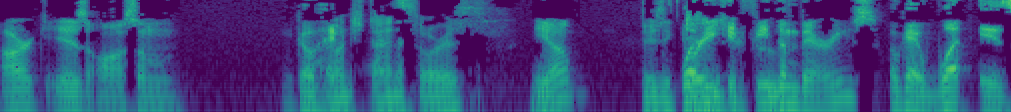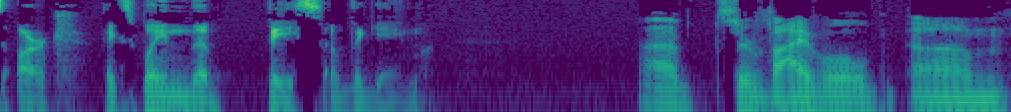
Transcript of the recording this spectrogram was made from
Ark is awesome. Go ahead. Bunch dinosaurs. Yep. There's a Where you to can feed poop. them berries. Okay, what is Ark? Explain the base of the game. Uh, survival. Um,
